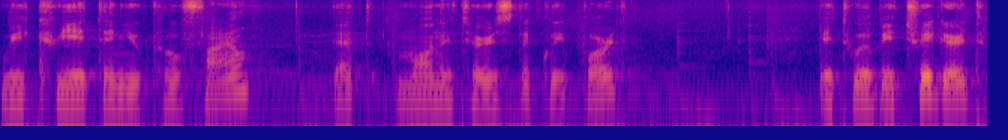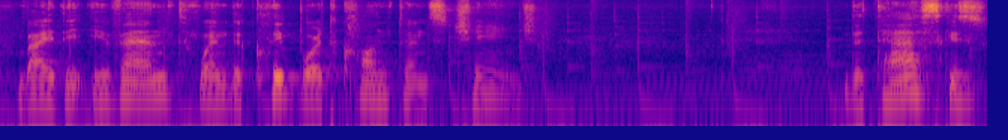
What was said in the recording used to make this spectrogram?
We create a new profile that monitors the clipboard. It will be triggered by the event when the clipboard contents change. The task is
